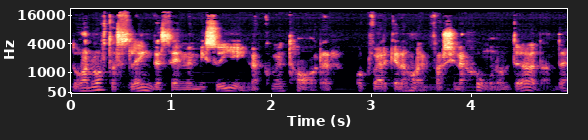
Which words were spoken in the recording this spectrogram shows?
då han ofta slängde sig med misogyna kommentarer och verkade ha en fascination av dödande.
